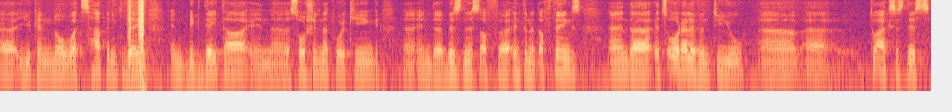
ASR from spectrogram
uh, you can know what's happening today in big data, in uh, social networking, uh, in the business of Internet of Things, and it's all relevant to you to access this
